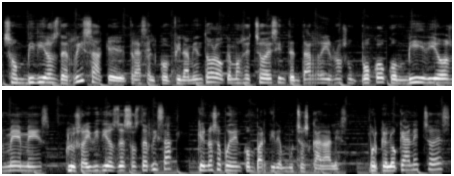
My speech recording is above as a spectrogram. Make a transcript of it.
son vídeos de risa, que tras el confinamiento lo que hemos hecho es intentar reírnos un poco con vídeos, memes, incluso hay vídeos de esos de risa que no se pueden compartir en muchos canales, porque lo que han hecho es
